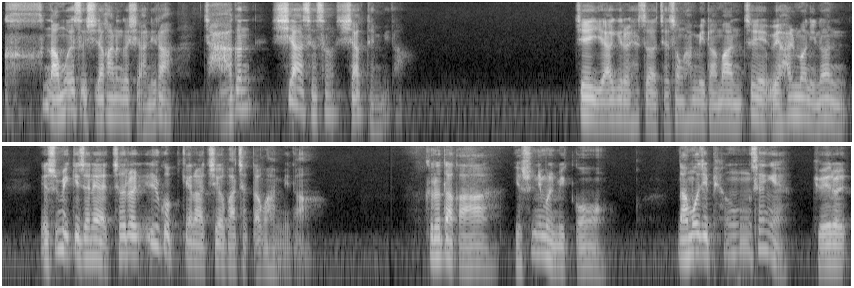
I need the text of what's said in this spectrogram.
큰 나무에서 시작하는 것이 아니라 작은 씨앗에서 시작됩니다. 제 이야기를 해서 죄송합니다만 제 외할머니는 예수 믿기 전에 저를 일곱 개나 지어 바쳤다고 합니다. 그러다가 예수님을 믿고 나머지 평생에 교회를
